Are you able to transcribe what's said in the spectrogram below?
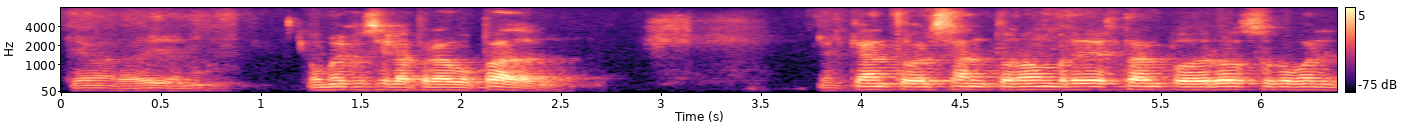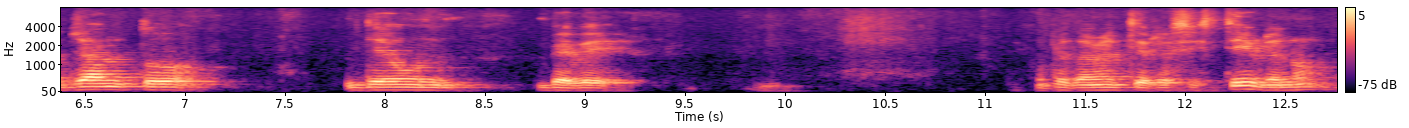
Qué maravilla, ¿no? Como dijo la Prabhupada. El canto del santo nombre es tan poderoso como el llanto de un bebé. Completamente irresistible, ¿no?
